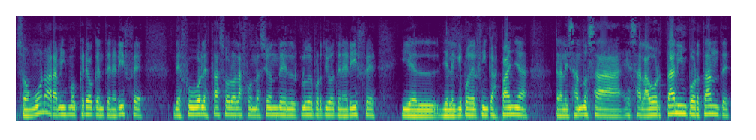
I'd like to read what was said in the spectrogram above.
son uno. Ahora mismo creo que en Tenerife de fútbol está solo la fundación del Club Deportivo Tenerife y el, y el equipo del Finca España realizando esa, esa labor tan importante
